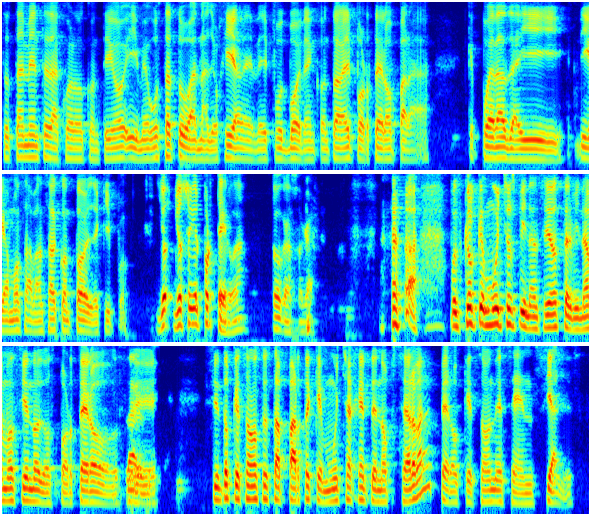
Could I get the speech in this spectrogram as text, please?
totalmente de acuerdo contigo y me gusta tu analogía de, fútbol, de encontrar el portero para que puedas de ahí, digamos, avanzar con todo el equipo. Yo, yo soy el portero, ¿eh? En todo caso, acá. pues creo que muchos financieros terminamos siendo los porteros. siento que somos esta parte que mucha gente no observa, pero que son esenciales.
